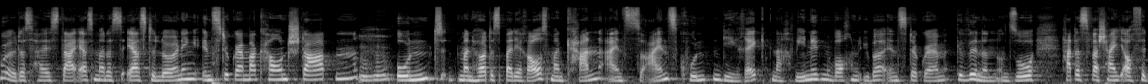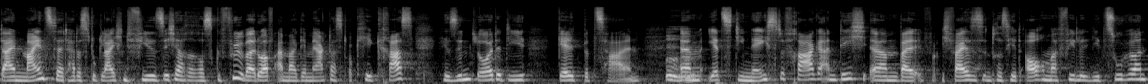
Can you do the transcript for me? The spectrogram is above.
Cool, das heißt, da erstmal das erste Learning, Instagram-Account starten mhm. und man hört es bei dir raus, man kann eins zu eins Kunden direkt nach wenigen Wochen über Instagram gewinnen. Und so hat es wahrscheinlich auch für dein Mindset, hattest du gleich ein viel sichereres Gefühl, weil du auf einmal gemerkt hast, okay, krass, hier sind Leute, die Geld bezahlen. Mhm. Ähm, jetzt die nächste Frage an dich, ähm, weil ich weiß, es interessiert auch immer viele, die zuhören.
